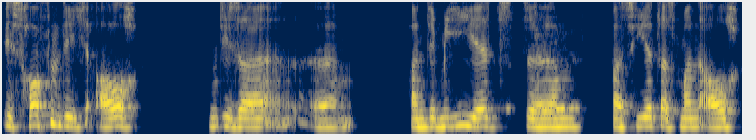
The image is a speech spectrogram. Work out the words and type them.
ist hoffentlich auch in dieser äh, Pandemie jetzt äh, passiert, dass man auch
